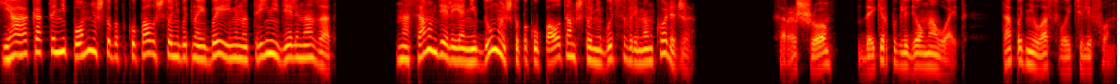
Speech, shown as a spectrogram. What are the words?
я как-то не помню, чтобы покупала что-нибудь на eBay именно три недели назад. На самом деле я не думаю, что покупала там что-нибудь со времен колледжа». «Хорошо», — Деккер поглядел на Уайт. Та подняла свой телефон.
